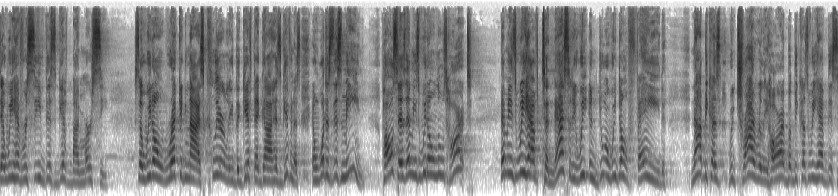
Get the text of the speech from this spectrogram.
that we have received this gift by mercy so we don't recognize clearly the gift that God has given us. And what does this mean? Paul says that means we don't lose heart. That means we have tenacity, we endure, we don't fade. Not because we try really hard, but because we have this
